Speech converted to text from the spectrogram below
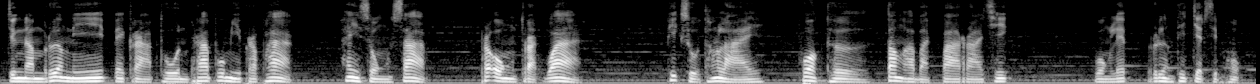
จึงนำเรื่องนี้ไปกราบทูลพระผู้มีพระภาค ให้ทรงทราบพพระองค์ตรัสว่า ภิกษุทั้งหลาย พวกเธอต้องอาบัติปาราชิก วงเล็บเรื่องที่ 76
